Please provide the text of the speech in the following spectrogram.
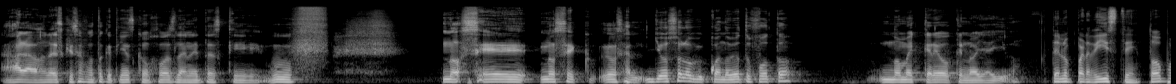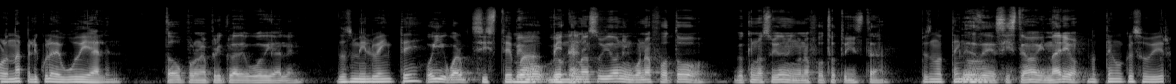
Ah, la verdad es que esa foto que tienes con Jos, la neta es que. Uff. No sé, no sé. O sea, yo solo cuando veo tu foto, no me creo que no haya ido. Te lo perdiste. Todo por una película de Woody Allen. Todo por una película de Woody Allen. 2020. Oye, igual. Sistema veo, veo que no has subido ninguna foto. Veo que no has subido ninguna foto a tu Insta. Pues no tengo. Desde sistema binario. No tengo que subir.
